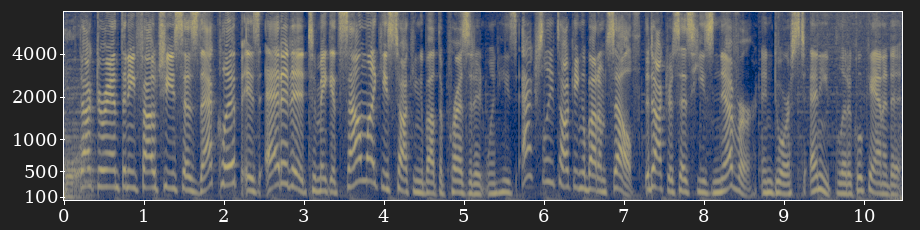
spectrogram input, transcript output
more. Dr. Anthony Fauci says that clip is edited to make it sound like he's talking about the president when he's actually talking about himself. The doctor says he's never endorsed any political candidate.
